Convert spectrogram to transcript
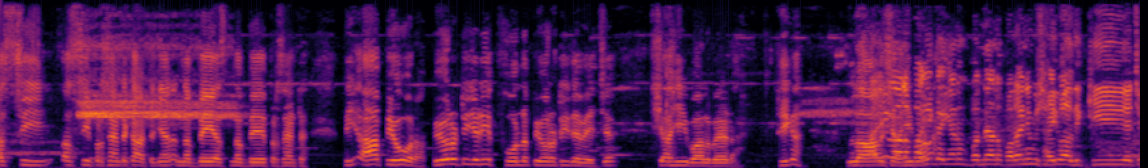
80 80% ਘੱਟ ਜਾਂ 90 90% ਵੀ ਆਹ ਪਿਓਰ ਆ ਪਿਓਰਿਟੀ ਜਿਹੜੀ ਫੁੱਲ ਪਿਓਰਿਟੀ ਦੇ ਵਿੱਚ ਸ਼ਾਹੀਵਾਲ ਵੈੜ ਆ ਠੀਕ ਆ? ਲਾਲ ਸ਼ਾਹੀਵਾਲ ਭਾਜੀ ਕਈਆਂ ਨੂੰ ਬੰਦਿਆਂ ਨੂੰ ਪਤਾ ਹੀ ਨਹੀਂ ਵੀ ਸ਼ਾਹੀਵਾਲ ਦੀ ਕੀ ਇਹ ਚ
